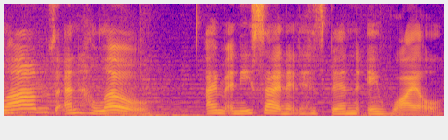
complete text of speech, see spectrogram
Salams and hello. I'm Anisa and it has been a while.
